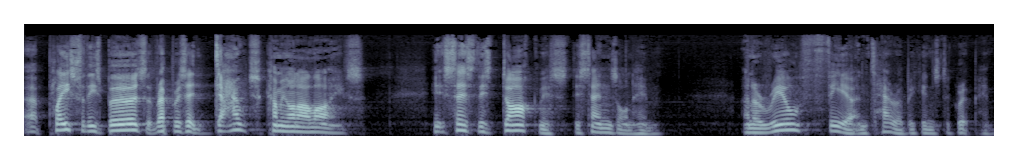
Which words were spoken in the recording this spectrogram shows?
a place for these birds that represent doubt coming on our lives. It says this darkness descends on him, and a real fear and terror begins to grip him.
